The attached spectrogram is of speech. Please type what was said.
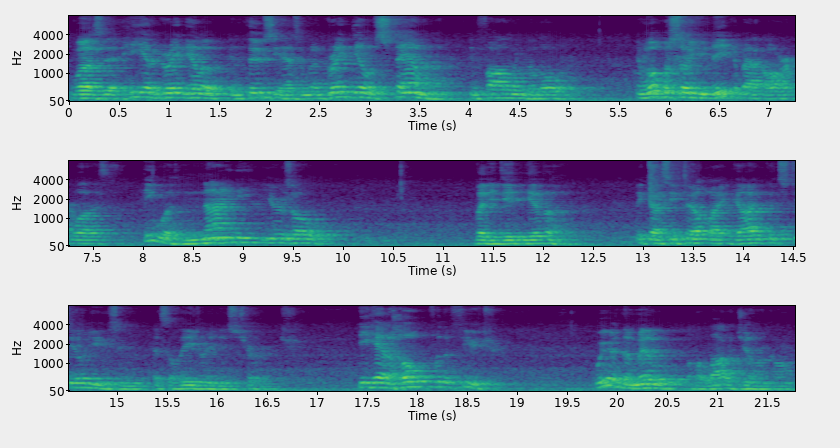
was that he had a great deal of enthusiasm, and a great deal of stamina in following the Lord. And what was so unique about Art was he was 90 years old, but he didn't give up because he felt like God could still use him as a leader in his church. He had a hope for the future. We're in the middle of a lot of junk, aren't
